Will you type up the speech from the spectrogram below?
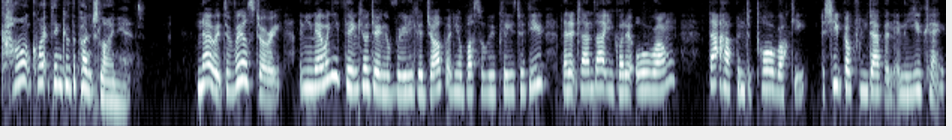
can't quite think of the punchline yet. No, it's a real story. And you know when you think you're doing a really good job and your boss will be pleased with you, then it turns out you got it all wrong? That happened to poor Rocky, a sheepdog from Devon in the UK.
